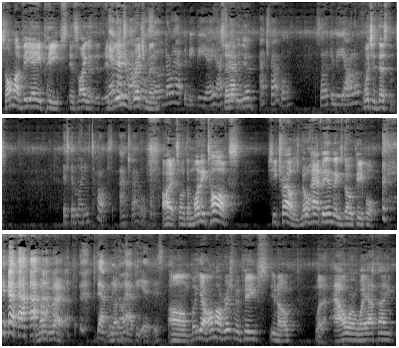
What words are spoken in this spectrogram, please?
So all my VA peeps, it's like uh, if and you're in Richmond. so it don't have to be VA. I Say that travel. again? I travel, so it can be all over. What's your distance? If the money talks. I travel. All right, so if the money talks, she travels. No happy endings though, people. None of that. Definitely No- no happy endings. Um, but yeah, all my Richmond peeps, you know, what an hour away, I think.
